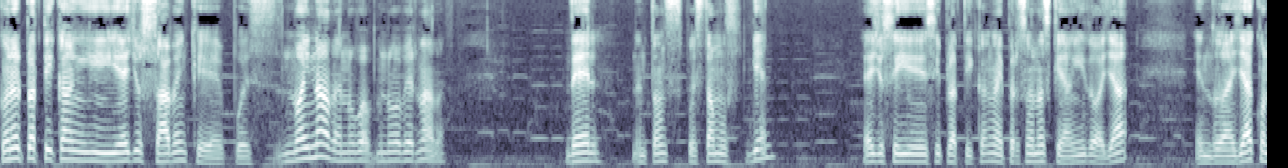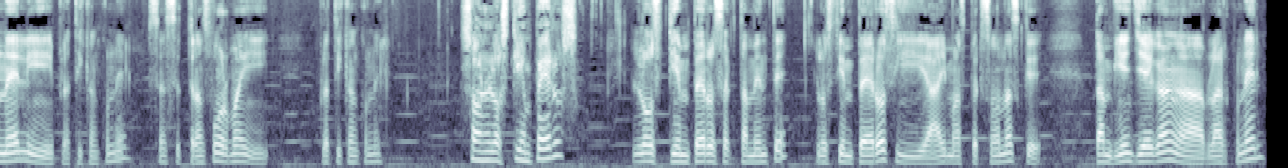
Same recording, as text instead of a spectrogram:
Con él platican y ellos saben que pues no hay nada, no va, no va a haber nada de él. Entonces pues estamos bien. Ellos sí, sí platican, hay personas que han ido allá, en allá con él y platican con él. O sea, se transforma y platican con él. ¿Son los tiemperos? Los tiemperos exactamente los tiemperos y hay más personas que también llegan a hablar con él.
